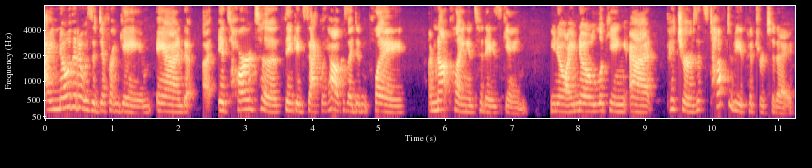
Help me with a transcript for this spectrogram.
I know that it was a different game and uh, it's hard to think exactly how because I didn't play I'm not playing in today's game. You know, I know looking at pitchers, it's tough to be a pitcher today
